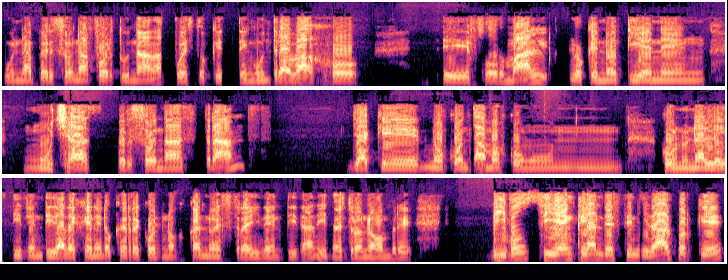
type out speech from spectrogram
una persona afortunada, puesto que tengo un trabajo formal, lo que no tienen muchas personas trans ya que no contamos con, un, con una ley de identidad de género que reconozca nuestra identidad y nuestro nombre. Vivo sí en clandestinidad porque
